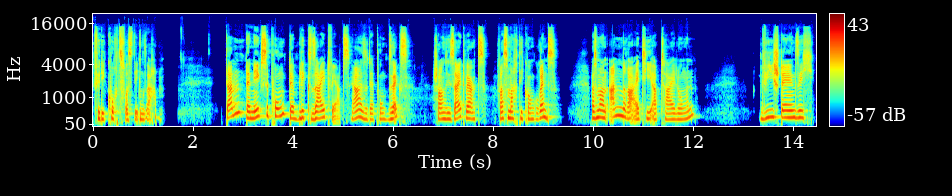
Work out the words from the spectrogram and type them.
für die kurzfristigen Sachen. Dann der nächste Punkt, der Blick seitwärts, ja, also der Punkt 6. Schauen Sie seitwärts. Was macht die Konkurrenz? Was machen andere IT-Abteilungen? Wie stellen sich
